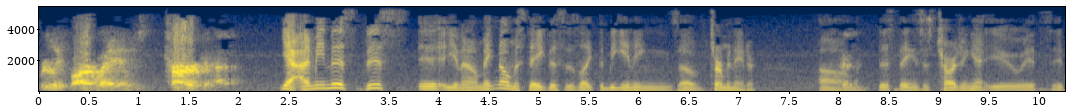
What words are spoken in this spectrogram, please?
really far away and just charge ahead. Yeah, I mean this this uh, you know, make no mistake, this is like the beginnings of Terminator. Um, this thing is just charging at you. It's it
